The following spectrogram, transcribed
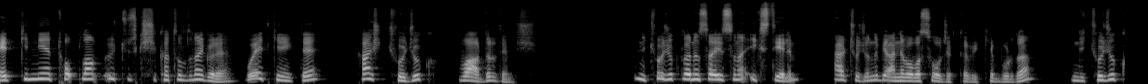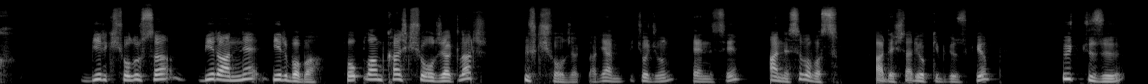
Etkinliğe toplam 300 kişi katıldığına göre bu etkinlikte kaç çocuk vardır demiş. Şimdi çocukların sayısına x diyelim. Her çocuğun da bir anne babası olacak tabii ki burada. Şimdi çocuk bir kişi olursa bir anne bir baba. Toplam kaç kişi olacaklar? 3 kişi olacaklar. Yani bir çocuğun kendisi, annesi babası. Kardeşler yok gibi gözüküyor. 300'ü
